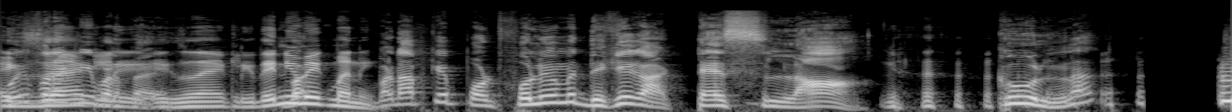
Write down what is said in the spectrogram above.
कोई फ़र्क नहीं एग्जैक्टली पड़ता exactly then you make money but आपके पोर्टफोलियो में दिखेगा टेस्ला कूल ना? Are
